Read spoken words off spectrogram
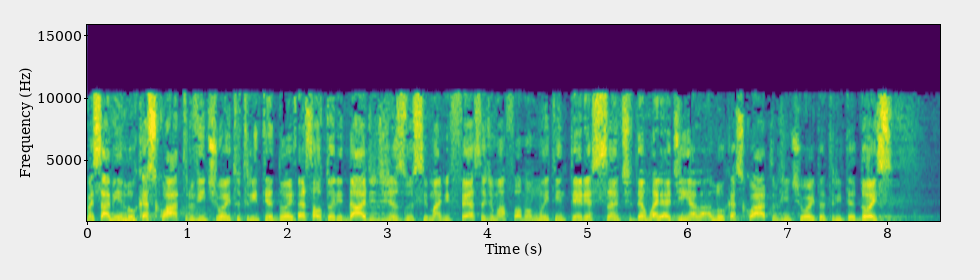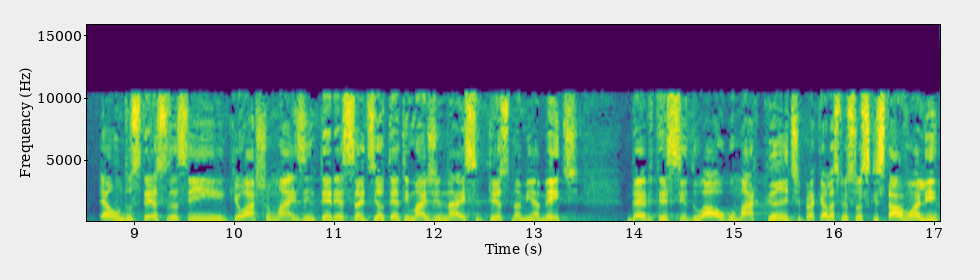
Mas sabe, em Lucas 4, 28, 32, essa autoridade de Jesus se manifesta de uma forma muito interessante. Dê uma olhadinha lá, Lucas 4, 28 a 32. É um dos textos assim que eu acho mais interessantes. Eu tento imaginar esse texto na minha mente. Deve ter sido algo marcante para aquelas pessoas que estavam ali.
